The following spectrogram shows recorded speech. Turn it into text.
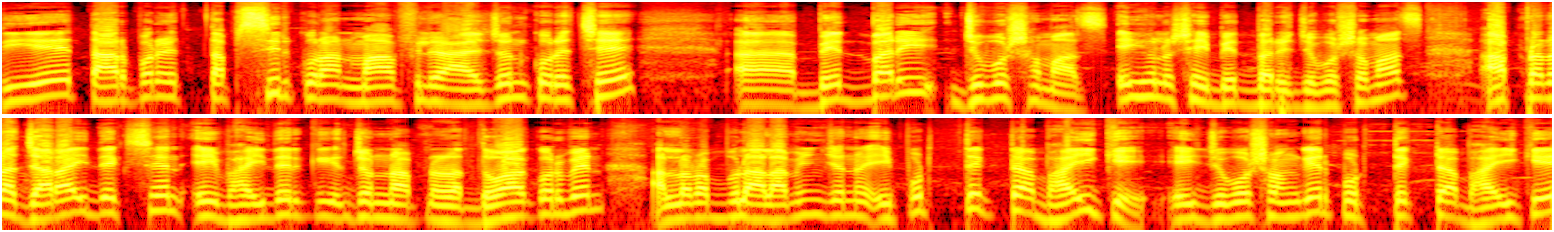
দিয়ে তারপরে তাফসির কোরআন মাহফিলের আয়োজন করেছে। আহ, বেদবাড়ি যুব সমাজ, এই হলো সেই বেদবাড়ি যুব সমাজ। আপনারা যারাই দেখছেন, এই ভাইদের জন্য আপনারা দোয়া করবেন। আল্লাহ রাব্বুল আলমিন যেন এই প্রত্যেকটা ভাইকে, এই যুব সংঘের প্রত্যেকটা ভাইকে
